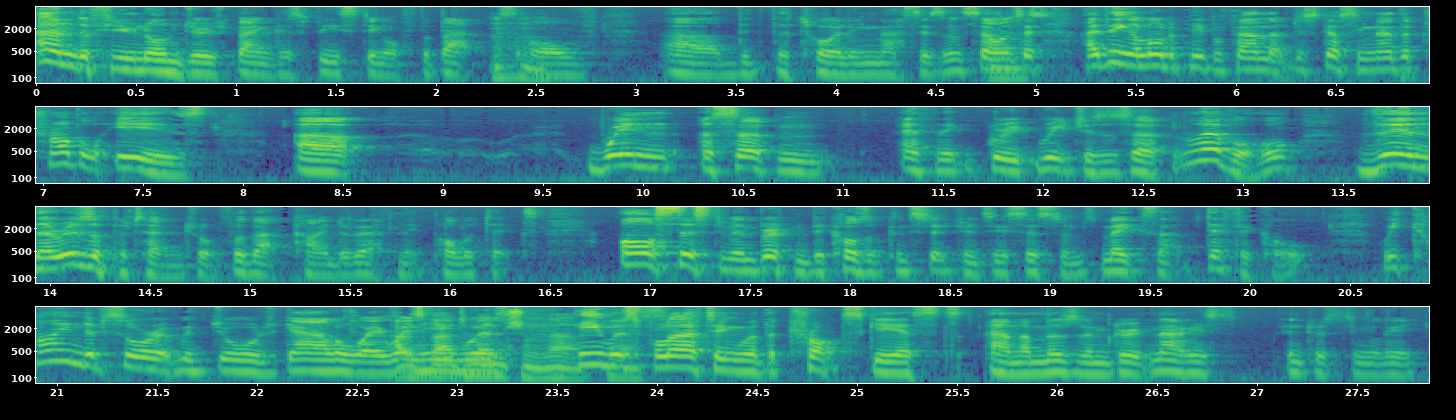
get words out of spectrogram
and a few non-Jewish bankers feasting off the backs mm-hmm. of uh, the, the, toiling masses and so yes. on. So I think a lot of people found that disgusting. Now the trouble is uh, when a certain ethnic group reaches a certain level, then there is a potential for that kind of ethnic politics. Our system in Britain, because of constituency systems, makes that difficult. We kind of saw it with George Galloway when was he was that, he yes. was flirting with the Trotskyists and a Muslim group. Now he's interestingly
